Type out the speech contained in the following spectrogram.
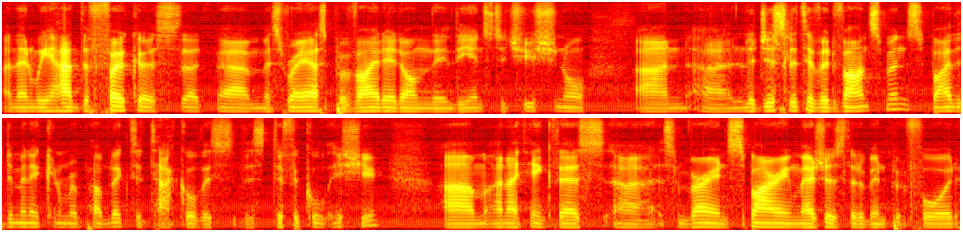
And then we had the focus that uh, Ms. Reyes provided on the, the institutional and uh, legislative advancements by the Dominican Republic to tackle this, this difficult issue. Um, and I think there's uh, some very inspiring measures that have been put forward,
